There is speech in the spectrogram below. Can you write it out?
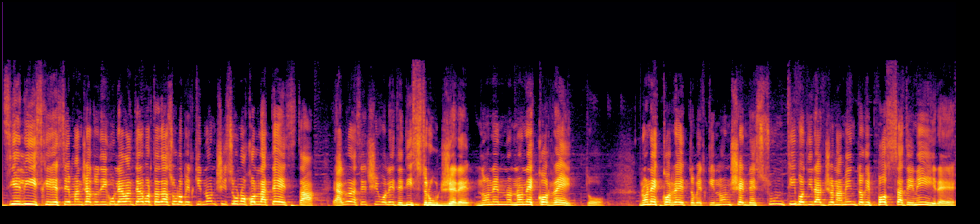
Zielischi che si è mangiato dei gol avanti alla porta da solo perché non ci sono con la testa. E allora se ci volete distruggere non è, non è corretto. Non è corretto perché non c'è nessun tipo di ragionamento che possa tenere.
